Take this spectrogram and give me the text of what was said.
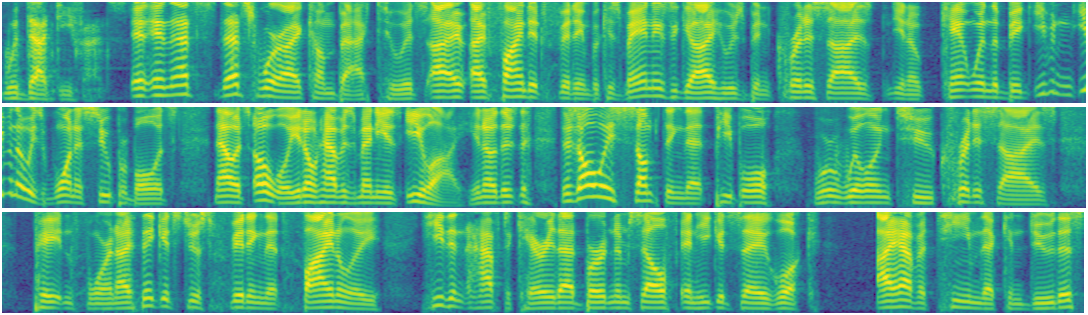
with that defense. And, and, that's that's where I come back to. It's I, I find it fitting because Manning's a guy who has been criticized. You know, can't win the big even even though he's won a Super Bowl. It's now it's oh well you don't have as many as Eli. You know, there's there's always something that people were willing to criticize Peyton for. And I think it's just fitting that finally he didn't have to carry that burden himself and he could say, look, I have a team that can do this.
